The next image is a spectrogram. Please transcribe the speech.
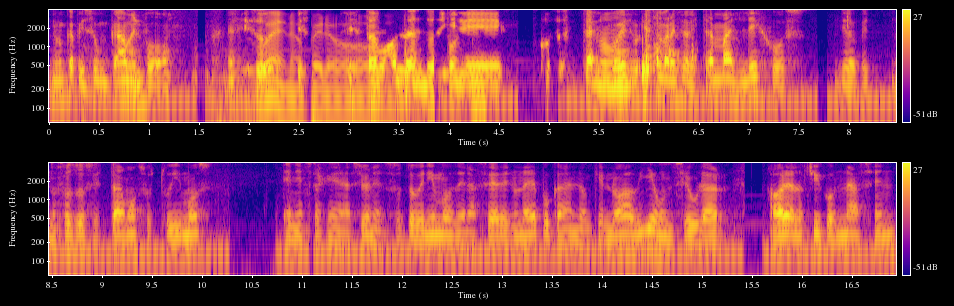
Nunca pisó un campo. Eso, Bueno, es- pero. Estamos hablando ahí de cosas que Está- no. pues, eso me refiero a que está más lejos de lo que nosotros estamos o estuvimos en esas generaciones. Nosotros venimos de nacer en una época en la que no había un celular. Ahora los chicos nacen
